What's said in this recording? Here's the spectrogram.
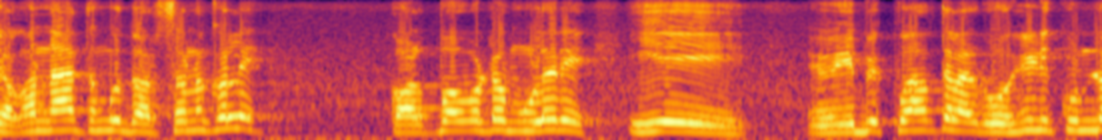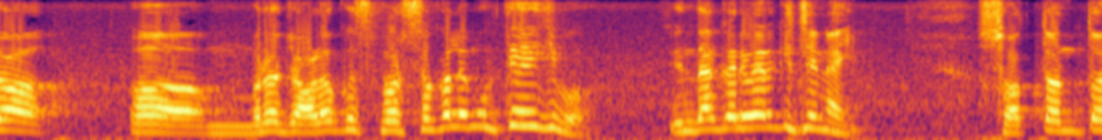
ଜଗନ୍ନାଥଙ୍କୁ ଦର୍ଶନ କଲେ କଳ୍ପବଟ ମୂଳରେ ଇଏ ଏବେ କୁହାହଉଥିଲା ରୋହିଣୀ କୁଣ୍ଡର ଜଳକୁ ସ୍ପର୍ଶ କଲେ ମୁକ୍ତି ହେଇଯିବ ଚିନ୍ତା କରିବାର କିଛି ନାହିଁ ସ୍ୱତନ୍ତ୍ର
